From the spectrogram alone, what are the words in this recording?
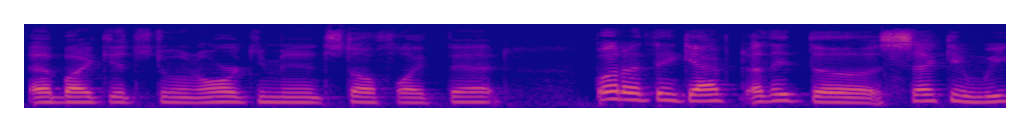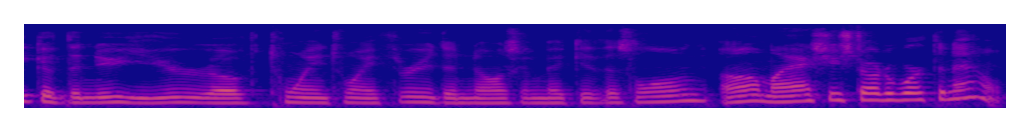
Everybody gets to an argument, stuff like that. But I think after I think the second week of the new year of 2023 didn't know I was gonna make it this long. Um, I actually started working out.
